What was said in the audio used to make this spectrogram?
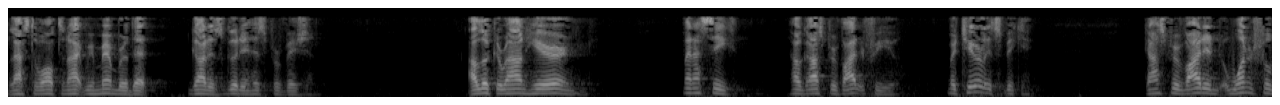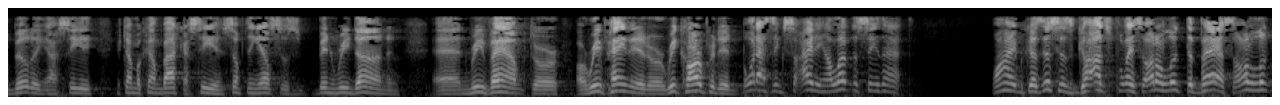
Last of all, tonight, remember that God is good in His provision. I look around here and, man, I see how God's provided for you, materially speaking. God's provided a wonderful building. I see every time I come back, I see something else has been redone and, and revamped or, or repainted or recarpeted. Boy, that's exciting. I love to see that. Why? Because this is God's place. It ought to look the best. It ought to look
